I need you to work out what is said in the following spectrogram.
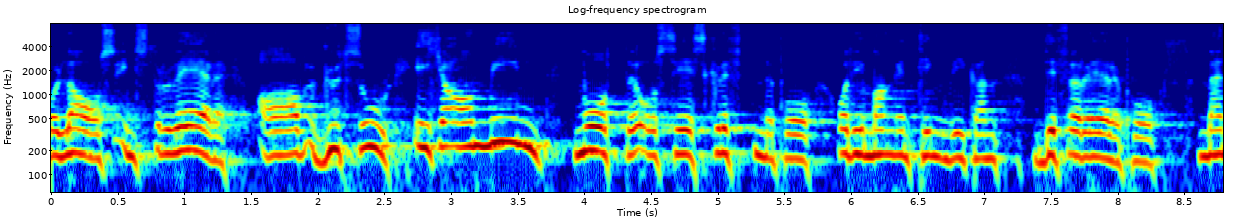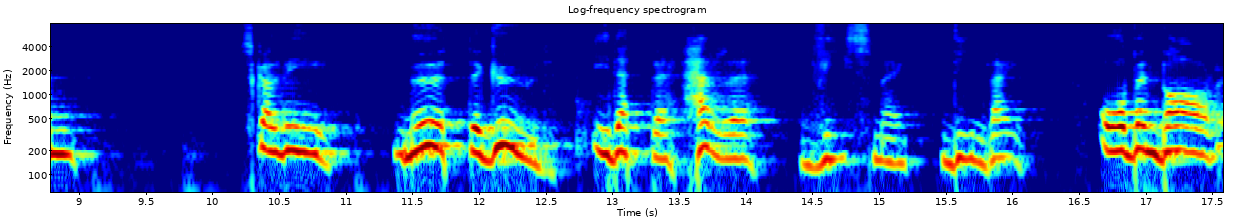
og la oss instruere av Guds ord. Ikke av min måte å se Skriftene på og de mange ting vi kan differere på. Men skal vi møte Gud i dette Herre, vis meg din vei. Åpenbar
